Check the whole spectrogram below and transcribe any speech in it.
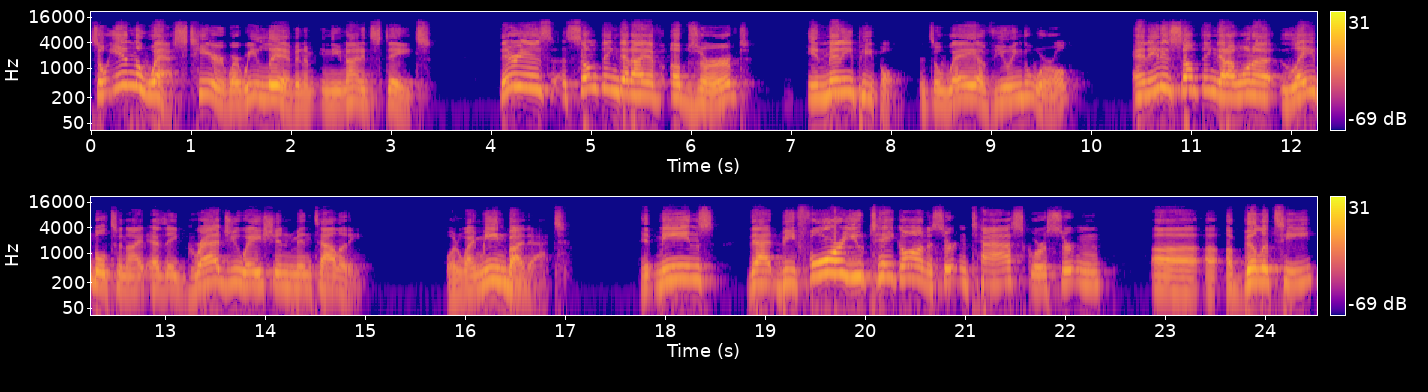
So, in the West, here where we live in, in the United States, there is something that I have observed in many people. It's a way of viewing the world. And it is something that I want to label tonight as a graduation mentality. What do I mean by that? It means that before you take on a certain task or a certain uh, uh, ability,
